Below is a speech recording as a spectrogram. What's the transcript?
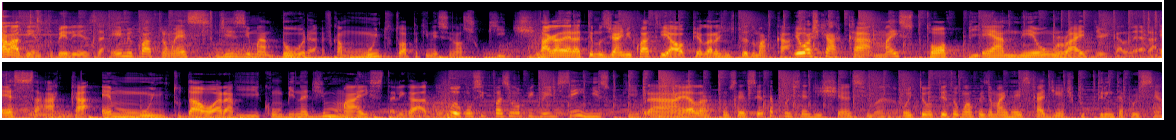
Tá lá dentro, beleza. M4S dizimadora. Vai ficar muito top aqui nesse nosso kit. Tá, galera, temos já M4 e Alp. Agora a gente precisa de uma AK. Eu acho que a AK mais top é a Neon Rider, galera. Essa AK é muito da hora e combina demais, tá ligado? Pô, eu consigo fazer um upgrade sem risco aqui pra ela com 60% de chance, mano. Ou então eu tento alguma coisa mais arriscadinha, tipo 30%.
